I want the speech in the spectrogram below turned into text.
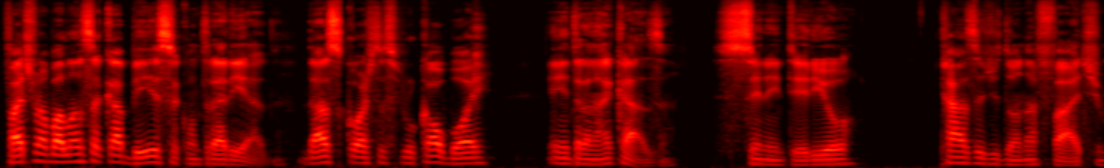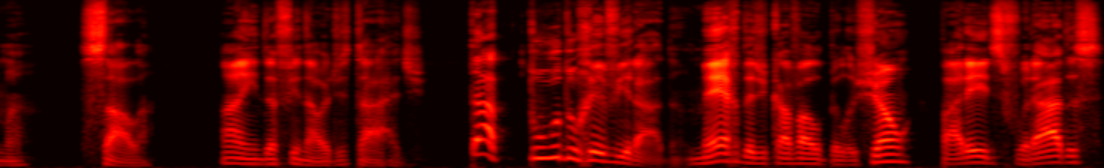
Fátima balança a cabeça contrariada. Dá as costas pro cowboy. entra na casa. Cena interior, casa de Dona Fátima, sala, ainda final de tarde. Tá tudo revirado. Merda de cavalo pelo chão, paredes furadas.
